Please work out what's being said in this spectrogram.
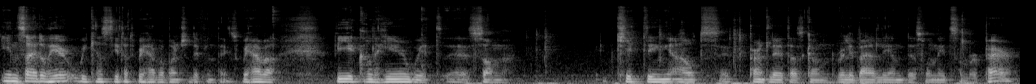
Inside of here, we can see that we have a bunch of different things. We have a vehicle here with uh, some kitting out. Apparently it has gone really badly and this one needs some repair.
